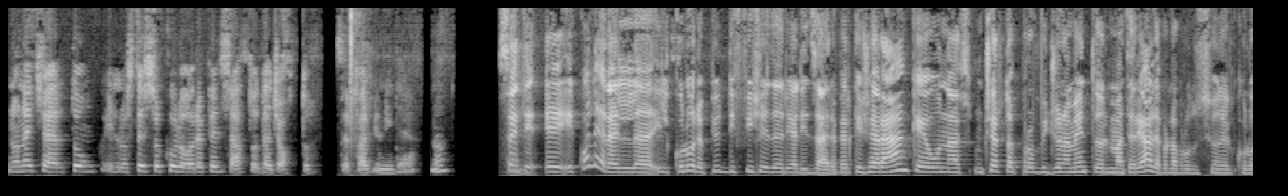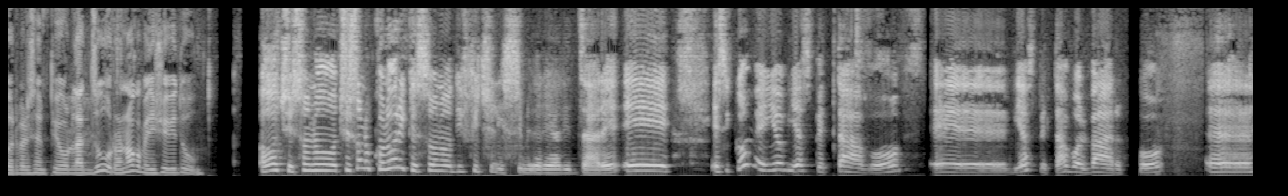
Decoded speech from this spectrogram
non è certo un, lo stesso colore pensato da Giotto, per farvi un'idea, no? Senti, e, e, qual era il, il, colore più difficile da realizzare? Perché c'era anche una, un certo approvvigionamento del materiale per la produzione del colore, per esempio l'azzurro, no? Come dicevi tu. Oh, ci sono, ci sono colori che sono difficilissimi da realizzare e, e siccome io vi aspettavo, eh, vi aspettavo al varco, eh,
